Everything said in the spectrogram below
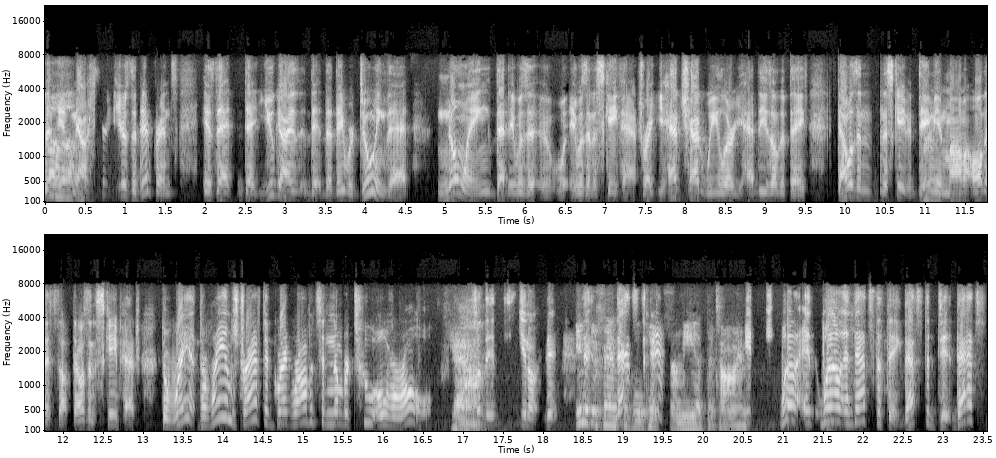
Uh, now here's the difference: is that that you guys that, that they were doing that knowing that it was a it was an escape hatch, right? You had Chad Wheeler, you had these other things. That was an escape. Damien Mama, all that stuff. That was an escape hatch. The Ram, the Rams drafted Greg Robinson number two overall. yeah. So they, you know, they, indefensible that's pick for me at the time. it, well, and, well, and that's the thing. That's the that's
